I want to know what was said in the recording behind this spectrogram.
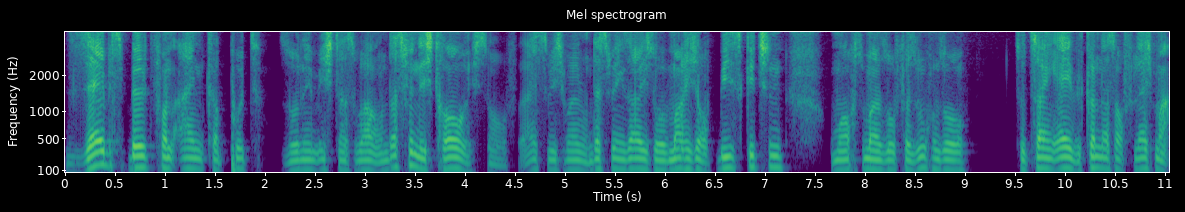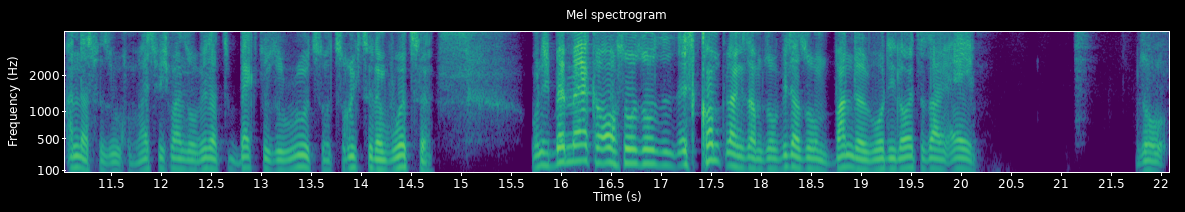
Selbstbild von einem kaputt. So nehme ich das wahr. Und das finde ich traurig so. Weißt du, wie ich meine? Und deswegen sage ich so, mache ich auch Beast Kitchen, um auch mal so versuchen, so zu zeigen, ey, wir können das auch vielleicht mal anders versuchen. Weißt du, wie ich meine? So wieder back to the roots, so zurück zu den Wurzeln. Und ich bemerke auch so, so, es kommt langsam so wieder so ein Wandel, wo die Leute sagen, ey, so,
